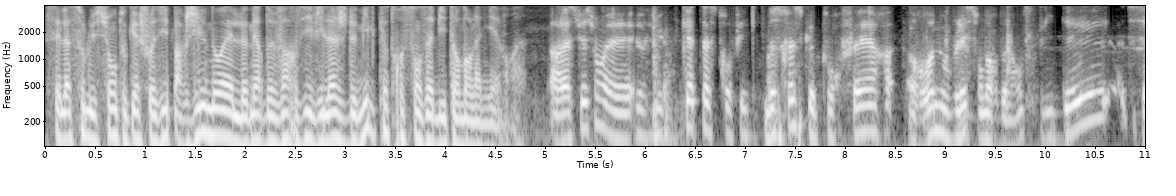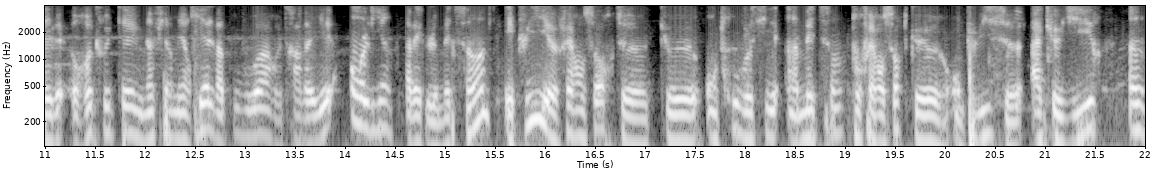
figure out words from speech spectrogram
C'est la solution en tout cas choisie par Gilles Noël, le maire de Varzy, village de 1400 habitants dans la Nièvre. Alors la situation est devenue catastrophique, ne serait-ce que pour faire renouveler son ordonnance. L'idée, c'est recruter une infirmière qui, elle, va pouvoir travailler en lien avec le médecin et puis euh, faire en sorte qu'on trouve aussi un médecin pour faire en sorte qu'on puisse accueillir un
